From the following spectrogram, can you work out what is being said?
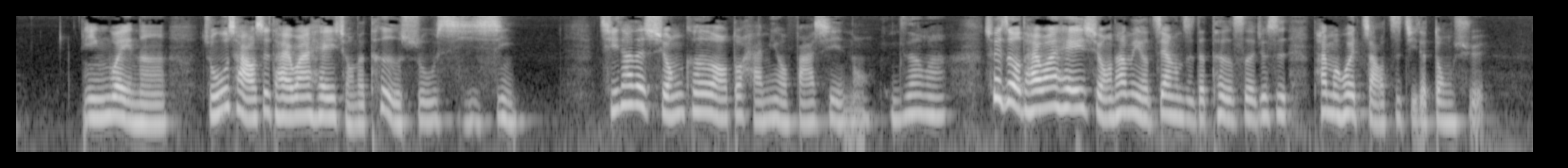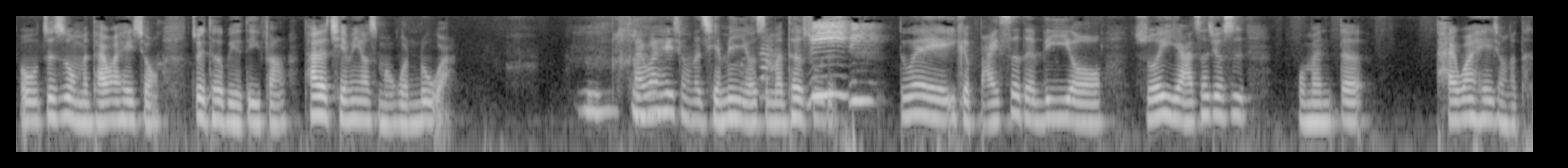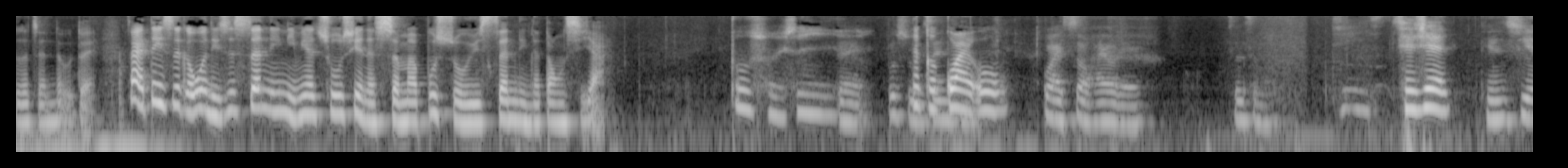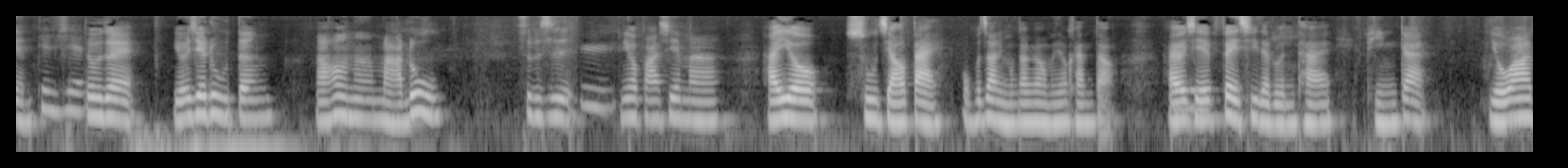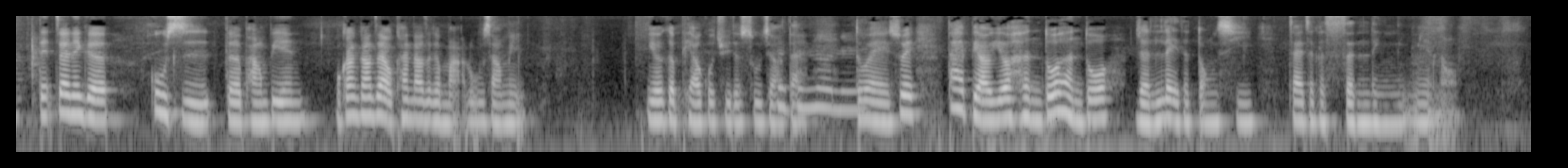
因为呢，筑巢是台湾黑熊的特殊习性，其他的熊科哦都还没有发现哦，你知道吗？所以只有台湾黑熊，他们有这样子的特色，就是他们会找自己的洞穴哦，这是我们台湾黑熊最特别的地方。它的前面有什么纹路啊？嗯，台湾黑熊的前面有什么特殊的？对，一个白色的 V 哦，所以啊，这就是我们的台湾黑熊的特征，对不对？在第四个问题是，森林里面出现了什么不属于森林的东西呀？不属于森林。对，不属于那个怪物、怪兽，还有嘞，这是什么？天线。天线。天线。对不对？有一些路灯，然后呢，马路，是不是？嗯。你有发现吗？还有。塑胶袋，我不知道你们刚刚有没有看到，还有一些废弃的轮胎、瓶盖，有啊，在在那个故事的旁边，我刚刚在我看到这个马路上面，有一个飘过去的塑胶袋。对，所以代表有很多很多人类的东西在这个森林里面哦。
